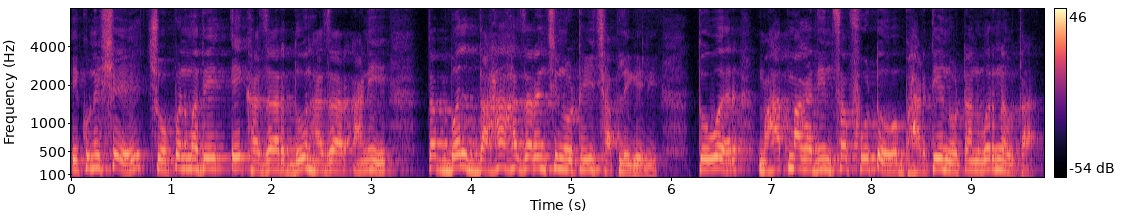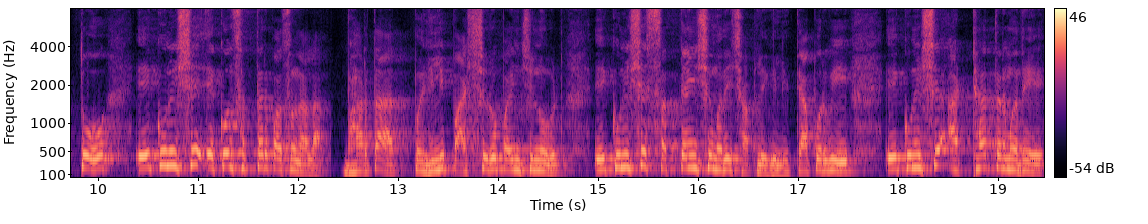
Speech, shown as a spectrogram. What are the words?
एकोणीसशे चोपन्नमध्ये एक हजार दोन हजार आणि तब्बल दहा हजारांची नोटही छापली गेली. तोवर महात्मा गांधींचा फोटो भारतीय नोटांवर नव्हता. तो एकोणीसशे एकोणसत्तरपासून आला. भारतात पहिली पाचशे रुपयांची नोट एकोणीसशे सत्याऐंशीमध्ये छापली गेली. त्यापूर्वी एकोणीसशे अठ्ठ्याहत्तरमध्ये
